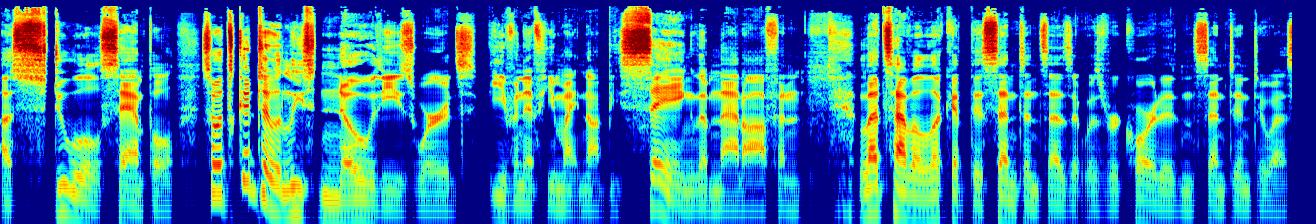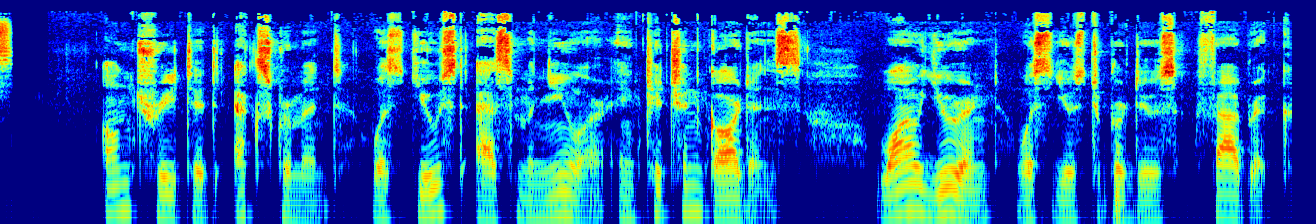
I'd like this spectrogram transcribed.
a stool sample. So it's good to at least know these words, even if you might not be saying them that often. Let's have a look at this sentence as it was recorded and sent in to us. Untreated excrement was used as manure in kitchen gardens while urine was used to produce fabric.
